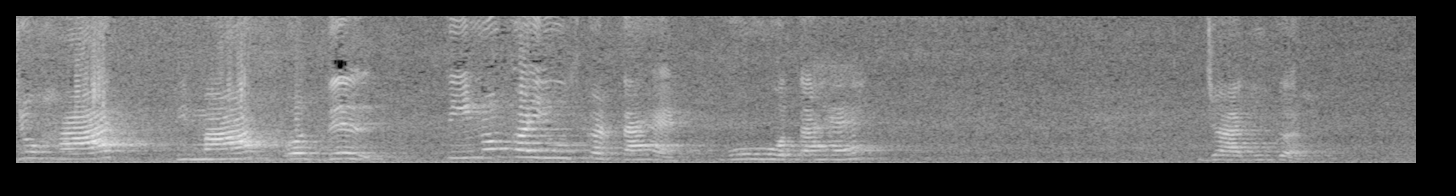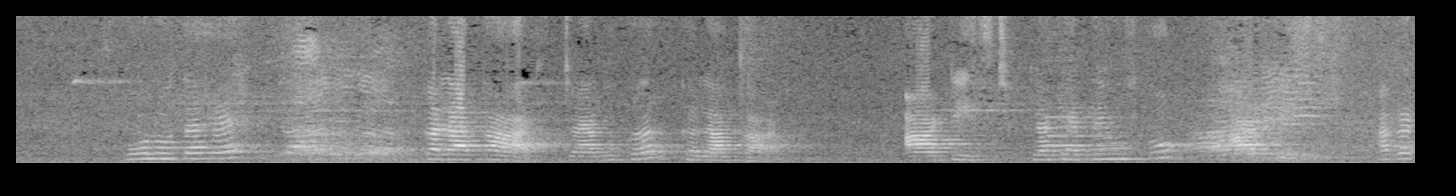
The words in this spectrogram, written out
जो हाथ, दिमाग और दिल तीनों का यूज़ करता है, वो होता है जादूगर। कौन होता है? जादूगर। कलाकार। जादूगर, कलाकार। आर्टिस्ट, क्या कहते हैं उसको? आर्टिस्ट। अगर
